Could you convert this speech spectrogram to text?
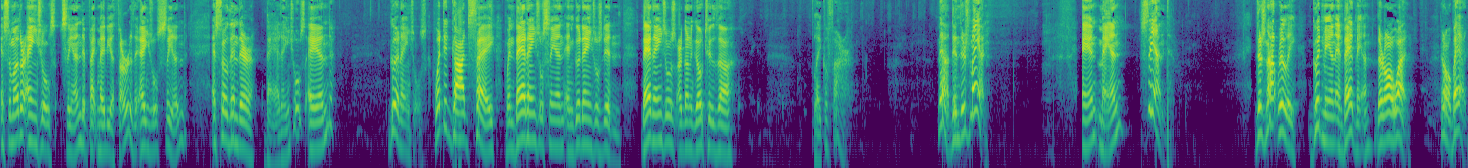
and some other angels sinned. In fact, maybe a third of the angels sinned. And so then there are bad angels and good angels. What did God say when bad angels sinned and good angels didn't? Bad angels are going to go to the lake of fire. Now, then there's man. And man sinned. There's not really good men and bad men. They're all what? They're all bad.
